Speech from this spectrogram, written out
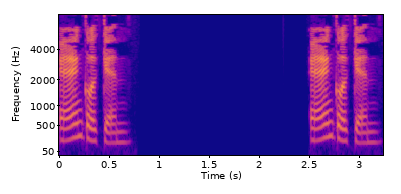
Anglican. Anglican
